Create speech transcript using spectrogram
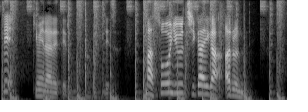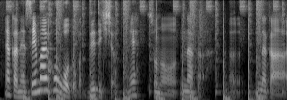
で決められてるんです。まあそういう違いがあるんですなんかね精米保護とか出てきちゃうとねそのなんかなんか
